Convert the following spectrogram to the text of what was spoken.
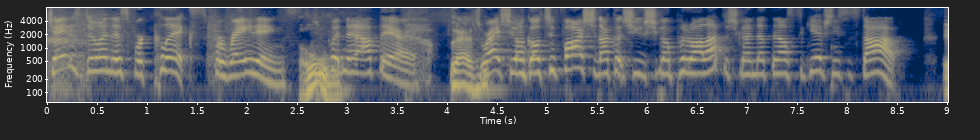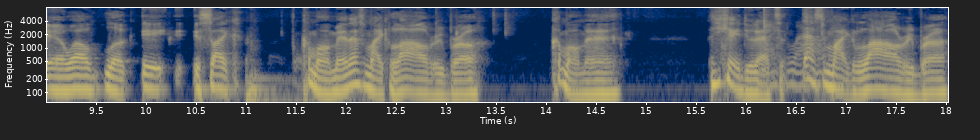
Jade is doing this for clicks, for ratings. Ooh. She's putting it out there. That's Right? She gonna go too far. She not gonna. She she gonna put it all out there. She got nothing else to give. She needs to stop. Yeah, well, look, it, it's like, come on, man. That's Mike Lowrey, bro. Come on, man. You can't do that. To, Mike that's Mike Lowrey, bro.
